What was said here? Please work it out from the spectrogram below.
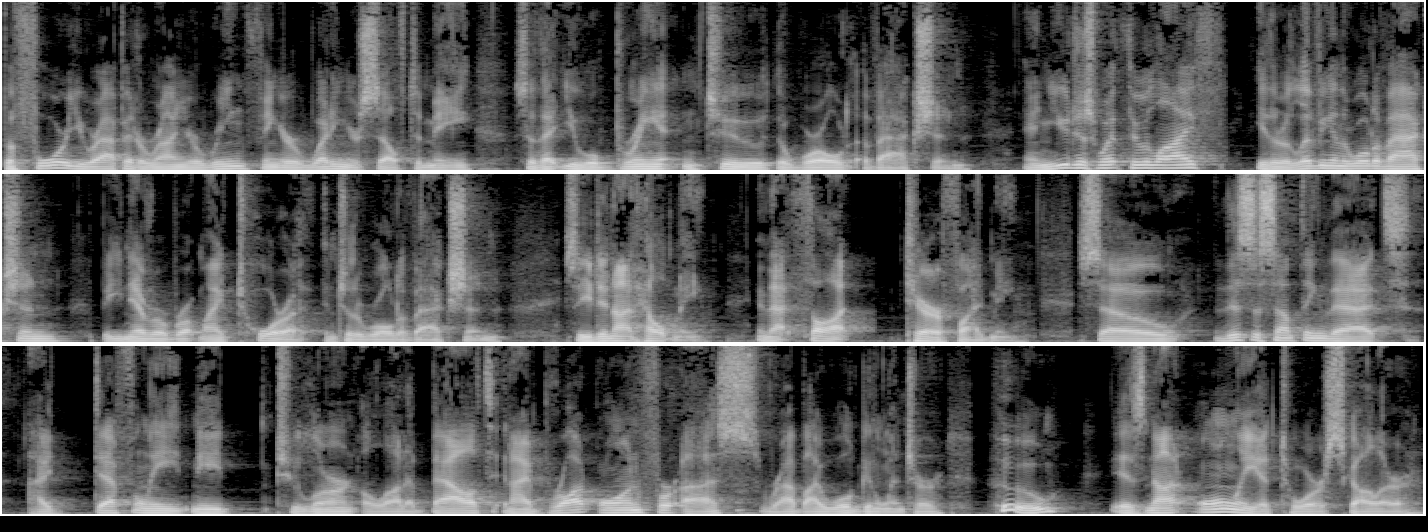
before you wrap it around your ring finger, wedding yourself to me, so that you will bring it into the world of action. And you just went through life either living in the world of action, but you never brought my Torah into the world of action. So you did not help me. And that thought terrified me. So this is something that I definitely need to learn a lot about. And I brought on for us Rabbi Wohlgelernter, who is not only a Torah scholar,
